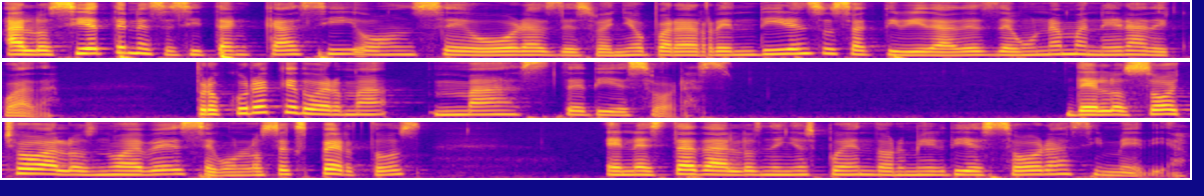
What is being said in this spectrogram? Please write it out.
A los siete necesitan casi 11 horas de sueño para rendir en sus actividades de una manera adecuada. Procura que duerma más de 10 horas. De los 8 a los 9, según los expertos, en esta edad los niños pueden dormir 10 horas y media.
